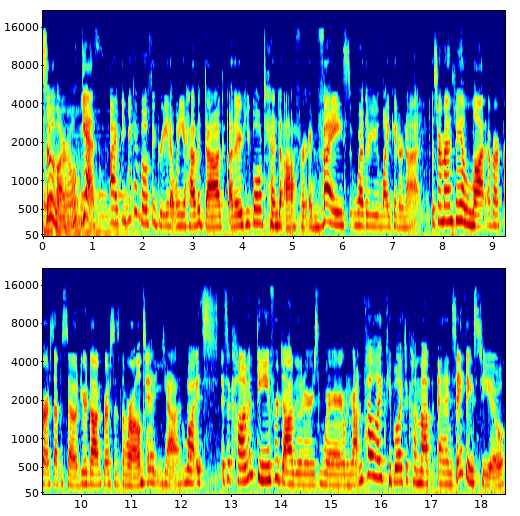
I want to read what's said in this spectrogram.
So, Laurel, Yes. I think we can both agree that when you have a dog, other people tend to offer advice, whether you like it or not. This reminds me a lot of our first episode, Your Dog versus the World. Uh, yeah, well, it's it's a common theme for dog owners where when you're out in public, people like to come up and say things to you.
